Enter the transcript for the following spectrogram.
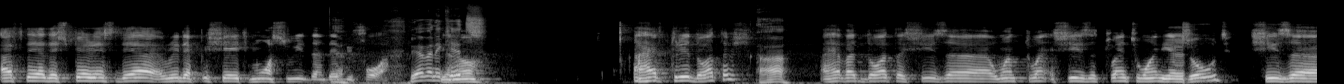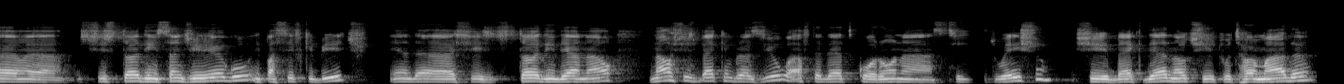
after the experience there, I really appreciate more Sweden than yeah. before. Do you have any you kids? Know? I have three daughters. Ah. I have a daughter. She's uh, one twenty. She's 21 years old. She's uh, she's studying in San Diego in Pacific Beach, and uh, she's studying there now. Now she's back in Brazil after that Corona situation. She back there now. She with her mother.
